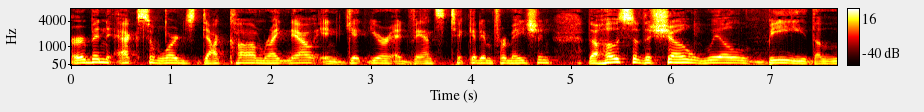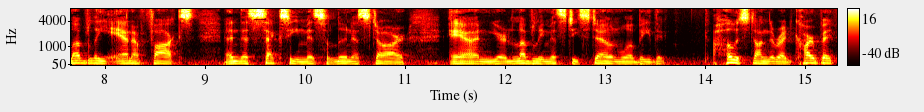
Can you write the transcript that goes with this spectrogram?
urbanxawards.com right now and get your advance ticket information. The hosts of the show will be the lovely Anna Fox and the sexy Miss Luna Star, and your lovely Misty Stone will be the host on the red carpet,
